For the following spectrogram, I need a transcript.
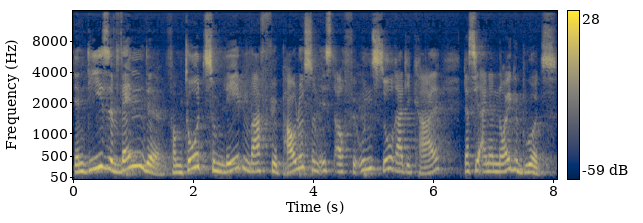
Denn diese Wende vom Tod zum Leben war für Paulus und ist auch für uns so radikal, dass sie einer Neugeburt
